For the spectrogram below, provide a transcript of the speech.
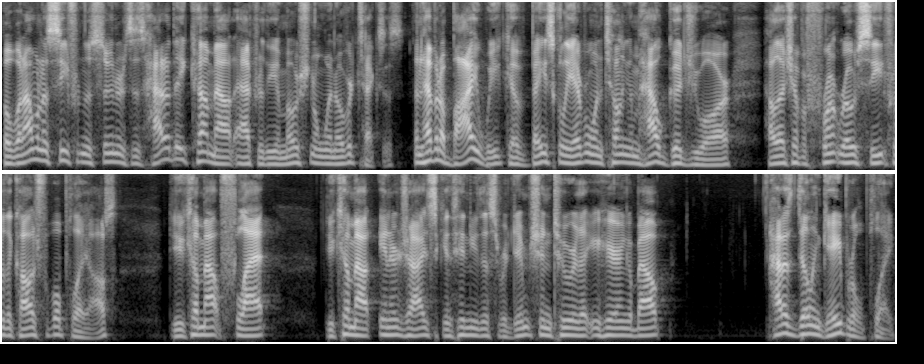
But what I want to see from the Sooners is how do they come out after the emotional win over Texas, then having a bye week of basically everyone telling them how good you are, how that you have a front row seat for the college football playoffs. Do you come out flat? Do you come out energized to continue this redemption tour that you're hearing about? How does Dillon Gabriel play?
